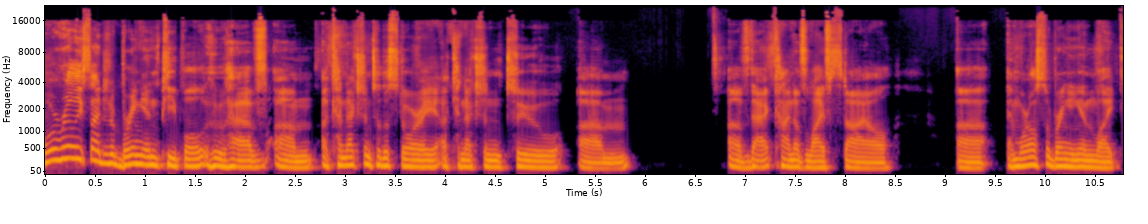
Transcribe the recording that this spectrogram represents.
we're really excited to bring in people who have um, a connection to the story, a connection to um, of that kind of lifestyle, uh, and we're also bringing in like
